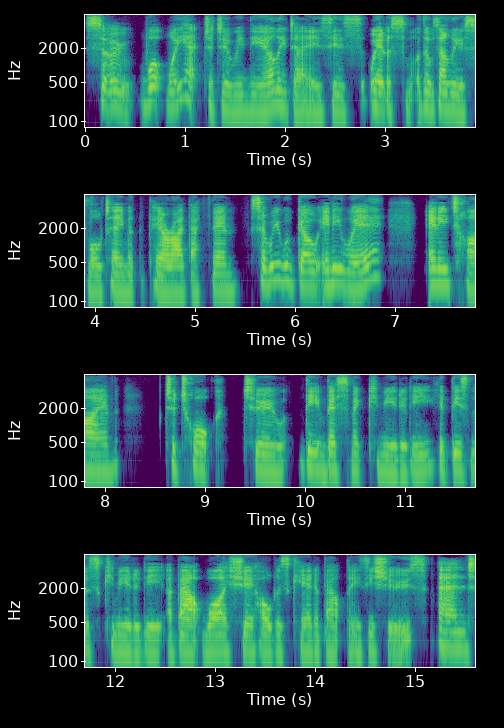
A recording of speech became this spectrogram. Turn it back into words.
So what we had to do in the early days is we had a there was only a small team at the PRI back then. So we would go anywhere, anytime to talk to the investment community, the business community about why shareholders cared about these issues. And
